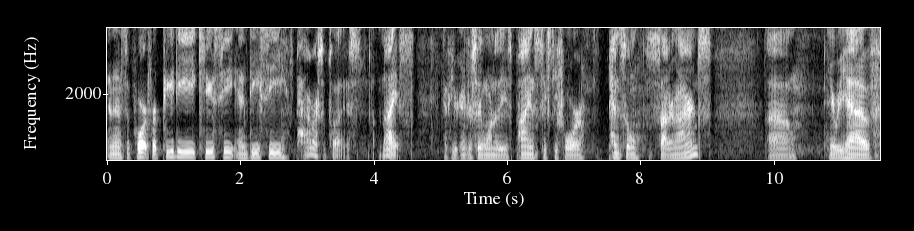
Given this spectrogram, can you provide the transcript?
And then support for PD, QC, and DC power supplies. Nice. If you're interested in one of these Pine 64 Pinecil soldering irons. Uh, here we have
